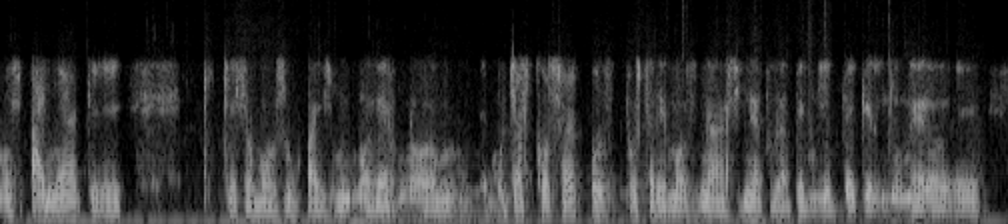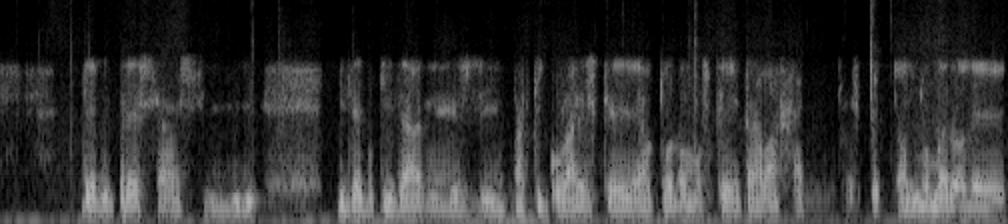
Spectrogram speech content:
en España, que, que somos un país muy moderno en muchas cosas, pues, pues tenemos una asignatura pendiente que el número de, de empresas y, y, de entidades y particulares que autónomos que trabajan respecto al número de,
